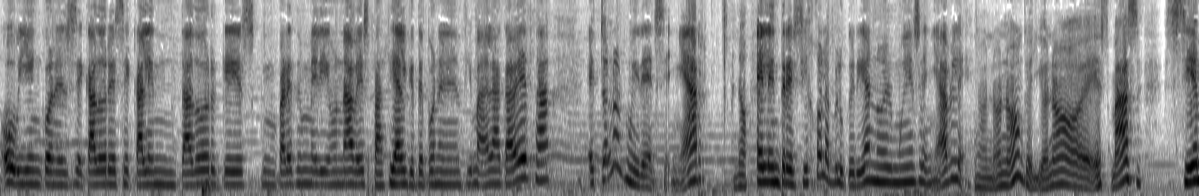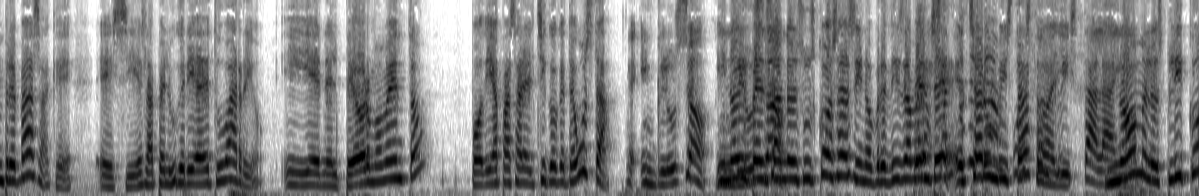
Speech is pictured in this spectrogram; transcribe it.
o bien con el secador ese calentador que es parece medio una nave espacial que te ponen encima de la cabeza. Esto no es muy de enseñar. No. El entresijo, la peluquería no es muy enseñable. No, no, no, que yo no. Es más, siempre pasa que eh, si es la peluquería de tu barrio y en el peor momento podía pasar el chico que te gusta. Eh, Incluso. Y no ir pensando en sus cosas, sino precisamente echar un vistazo allí. cristal ahí. No, me lo explico,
